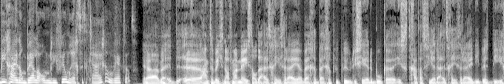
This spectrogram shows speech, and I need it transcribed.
Wie ga je dan bellen om die filmrechten te krijgen? Hoe werkt dat? Ja, uh, hangt een beetje vanaf, maar meestal de uitgeverij. Bij, bij gepubliceerde boeken is, gaat dat via de uitgeverij. Die, die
